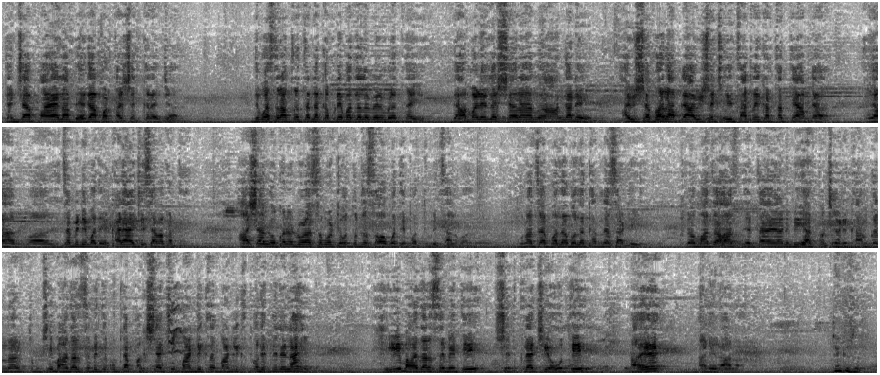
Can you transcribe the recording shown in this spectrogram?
त्यांच्या पायाला भेगा पडतात शेतकऱ्यांच्या. दिवस रात्र त्यांना कपडे बदलायला वेळ मिळत नाही. घामळलेल्या शहरा अंगाने आयुष्यभर आपल्या आयुष्याची चाकरी करतात ते आपल्या या जमिनीमध्ये काळ्या आईची सेवा करतात. अशा लोकांना डोळ्यासमोर ठेवून तुमचं सभापतीपद तुम्ही चालवा. कुणाचं भलं भलं करण्यासाठी किंवा माझा हाच नेता आहे आणि मी ह्याच पक्षाकडे काम करणार तुमची बाजार समिती कुठल्या पक्षाची मांडली मांडलिकत्व घेतलेली नाही. ही बाजार समिती शेतकऱ्याची होती आहे आणि राहणार. Thank you sir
